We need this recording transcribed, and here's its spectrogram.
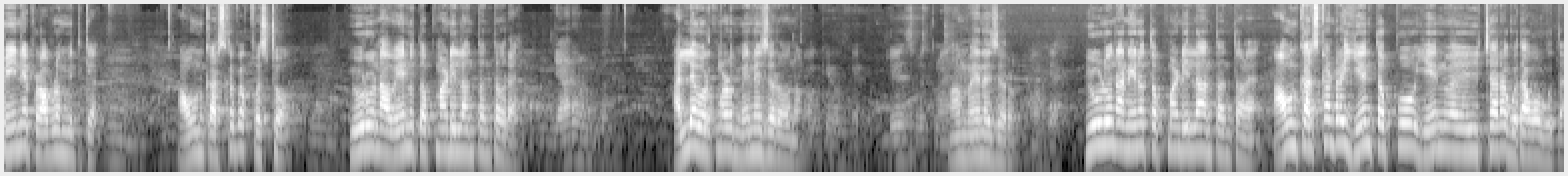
ಮೇಯ್ನೇ ಪ್ರಾಬ್ಲಮ್ ಇದಕ್ಕೆ ಅವ್ನು ಕರ್ಸ್ಕೋಬೇಕು ಫಸ್ಟು ಇವರು ನಾವೇನು ತಪ್ಪು ಮಾಡಿಲ್ಲ ಅಂತಂತವ್ರೆ. ಅಲ್ಲೇ ವರ್ಕ್ ಮಾಡೋ ಮ್ಯಾನೇಜರ್ ಅವನು. ಹಾಂ ಮ್ಯಾನೇಜರು ಇವಳು ನಾನೇನೋ ತಪ್ಪು ಮಾಡಿಲ್ಲ ಅಂತಂತಾಳೆ. ಅವ್ನು ಕರ್ಸ್ಕೊಂಡ್ರೆ ಏನು ತಪ್ಪು ಏನು ವಿಚಾರ ಗೊತ್ತಾಗೋಗುತ್ತೆ.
